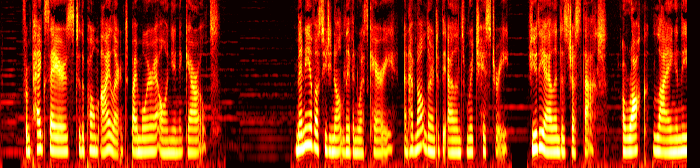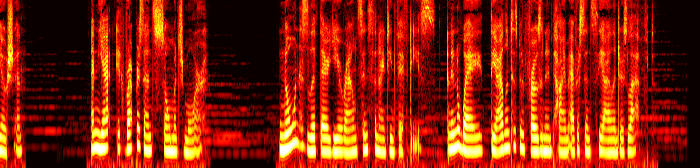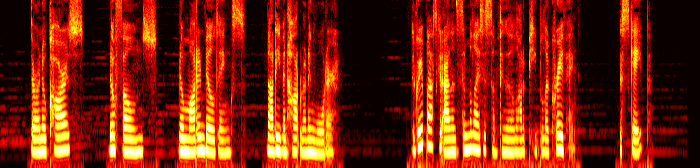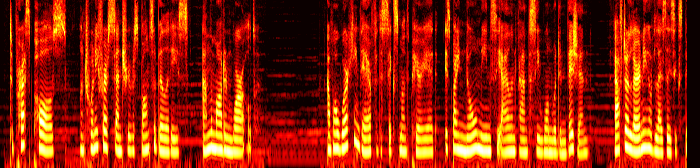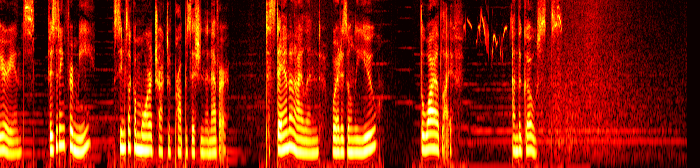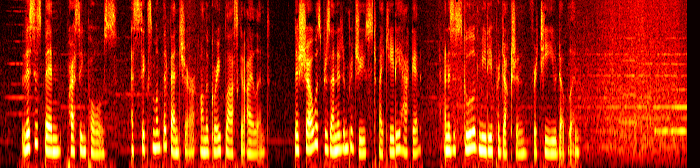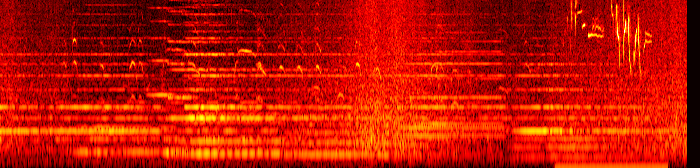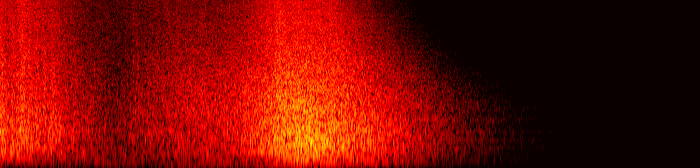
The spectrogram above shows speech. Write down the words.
from Peig Sayers to the poem I Learnt by Moira Onion Gerald. Many of us who do not live in West Kerry and have not learnt of the island's rich history view the island as just that a rock lying in the ocean. And yet, it represents so much more. No one has lived there year round since the 1950s, and in a way, the island has been frozen in time ever since the islanders left. There are no cars, no phones, no modern buildings, not even hot running water. The Great Blasket Island symbolizes something that a lot of people are craving escape. To press pause on 21st century responsibilities and the modern world and while working there for the six month period is by no means the island fantasy one would envision, after learning of Leslie's experience, visiting for me seems like a more attractive proposition than ever. To stay on an island where it is only you, the wildlife, and the ghosts. This has been Pressing Pause, a six month adventure on the Great Blasket Island. The show was presented and produced by Katie Hackett and is a School of Media production for TU Dublin.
